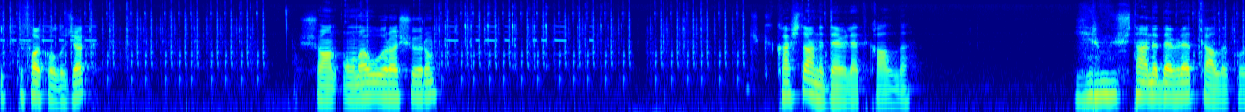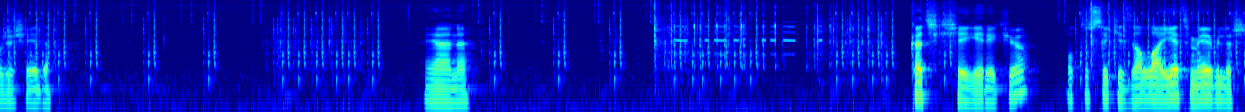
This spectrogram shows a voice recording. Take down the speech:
ittifak olacak. Şu an ona uğraşıyorum. Çünkü kaç tane devlet kaldı? 23 tane devlet kaldı koca şeyde. Yani kaç şey gerekiyor? 38 vallahi yetmeyebilir.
